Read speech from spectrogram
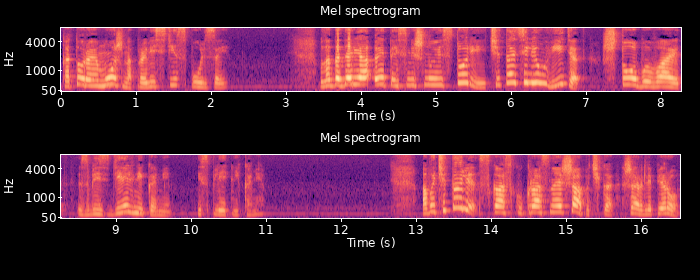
которое можно провести с пользой. Благодаря этой смешной истории читатели увидят, что бывает с бездельниками и сплетниками. А вы читали сказку «Красная шапочка» Шарля Перо?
